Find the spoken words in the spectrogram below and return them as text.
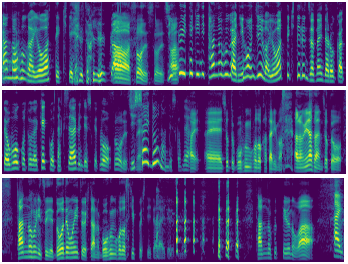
胆の負が弱ってきているというかあそうですそうです。人類的に胆の負が日本人は弱ってきてるんじゃないだろうかって思うことが結構たくさんあるんですけどそうです、ね、実際どうなんですかね、はい。えー、ちょっと5分ほど語ります。あの皆さんちょっと胆の負についてどうでもいいという人はあの5分ほどスキップしていただいてですね。胆の負っていうのははい。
